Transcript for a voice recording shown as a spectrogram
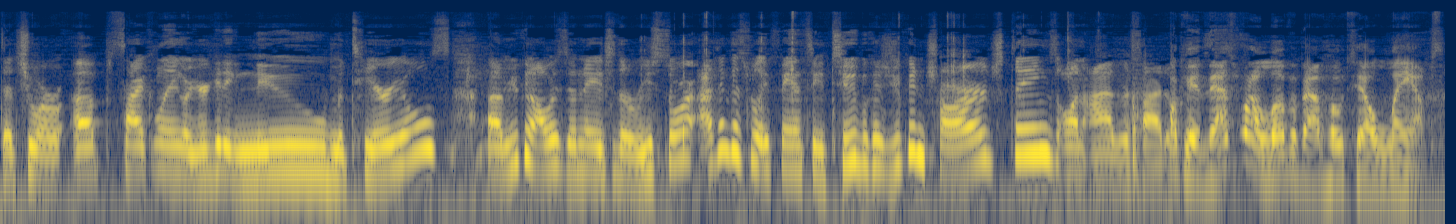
that you are upcycling or you're getting new materials, um, you can always donate it to the restore. I think it's really fancy too because you can charge things on either side of. Okay, and that's what I love about hotel lamps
